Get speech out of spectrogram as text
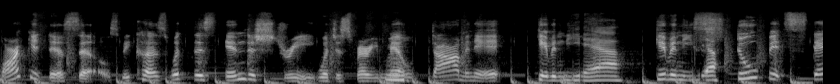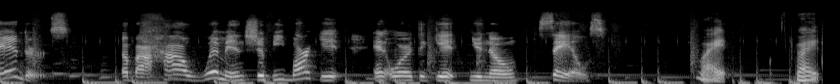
market themselves because with this industry which is very mm. male dominant given the yeah given these yeah. stupid standards about how women should be marketed in order to get you know sales. Right. Right.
